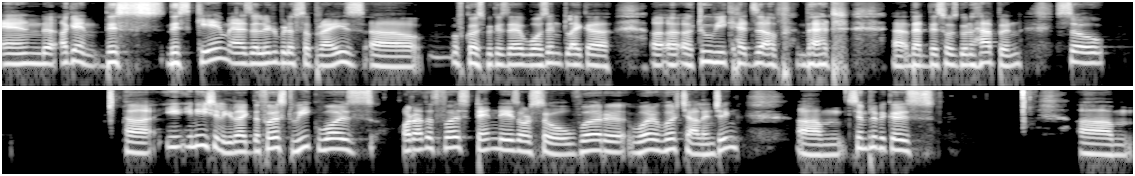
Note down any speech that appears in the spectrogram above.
And again this this came as a little bit of surprise uh, of course because there wasn't like a a, a two week heads up that uh, that this was going to happen. So uh, initially like the first week was or rather the first 10 days or so were were were challenging um, simply because um,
